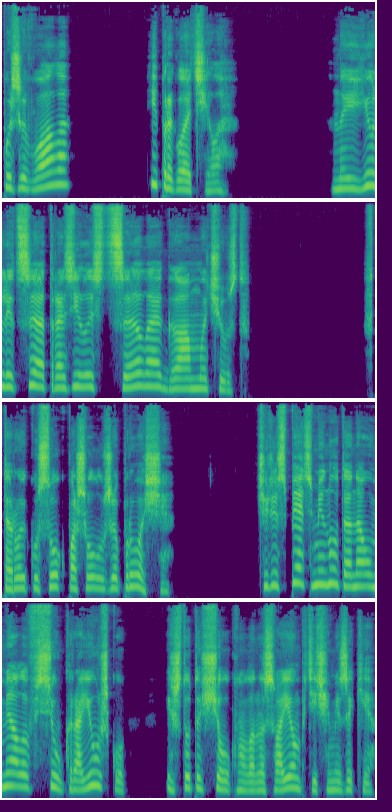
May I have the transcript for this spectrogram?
пожевала и проглотила. На ее лице отразилась целая гамма чувств. Второй кусок пошел уже проще. Через пять минут она умяла всю краюшку и что-то щелкнуло на своем птичьем языке.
